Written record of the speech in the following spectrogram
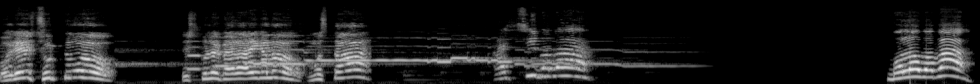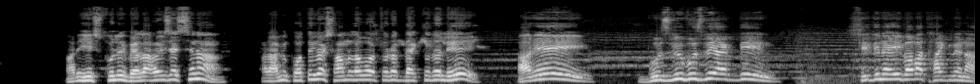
ওরে ছুট্টু! স্কুলের বেলা হয়ে গেল মুস্তা। আসছি বাবা। বলো বাবা। আরে স্কুলের বেলা হয়ে যাচ্ছে না। আর আমি কতবার সামলাবো তোর দায়িত্বটা লে আরে বুঝবি বুঝবি একদিন। সেদিন এই বাবা থাকবে না।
